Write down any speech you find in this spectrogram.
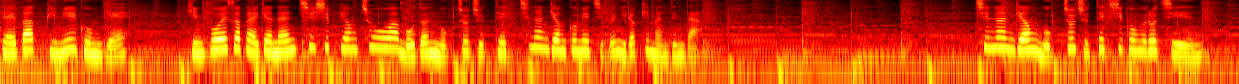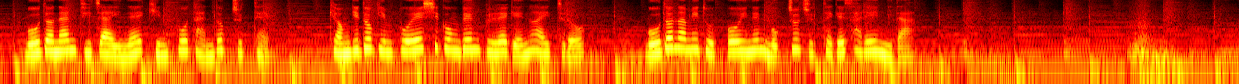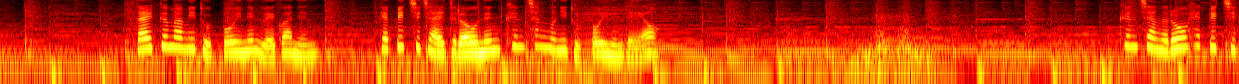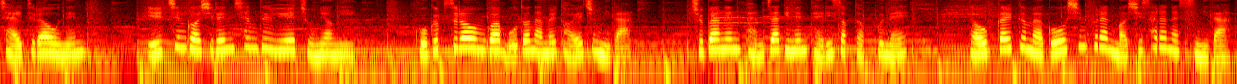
대박 비밀 공개. 김포에서 발견한 70평 초호화 모던 목조 주택 친환경 꿈의 집은 이렇게 만든다. 친환경 목조 주택 시공으로 지은 모던한 디자인의 김포 단독 주택. 경기도 김포에 시공된 블랙 앤 화이트로 모던함이 돋보이는 목조 주택의 사례입니다. 깔끔함이 돋보이는 외관은 햇빛이 잘 들어오는 큰 창문이 돋보이는데요. 큰 창으로 햇빛이 잘 들어오는 1층 거실은 샹들리에 조명이 고급스러움과 모던함을 더해줍니다. 주방은 반짝이는 대리석 덕분에 더욱 깔끔하고 심플한 멋이 살아났습니다.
